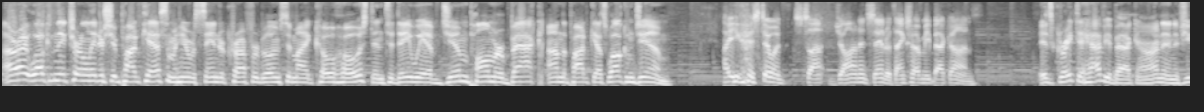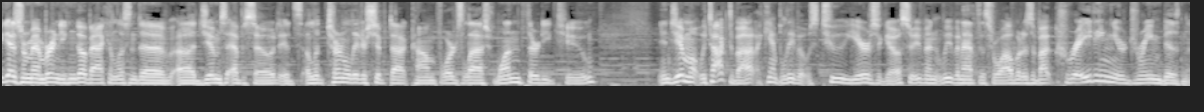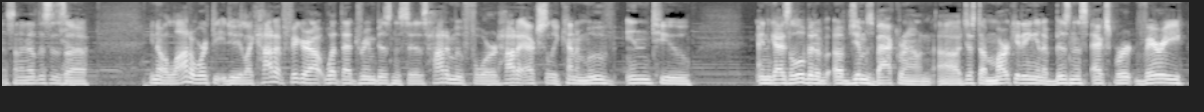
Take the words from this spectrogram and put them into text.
All right, welcome to the Eternal Leadership Podcast. I'm here with Sandra Crawford Williamson, my co host, and today we have Jim Palmer back on the podcast. Welcome, Jim. How you guys doing, John and Sandra? Thanks for having me back on. It's great to have you back on. And if you guys remember, and you can go back and listen to uh, Jim's episode, it's eternalleadership.com forward slash 132. And Jim, what we talked about, I can't believe it was two years ago. So we've been we've been at this for a while, but it was about creating your dream business. And I know this is yeah. a you know a lot of work that you do, like how to figure out what that dream business is, how to move forward, how to actually kind of move into. And guys, a little bit of, of Jim's background, uh, just a marketing and a business expert, very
